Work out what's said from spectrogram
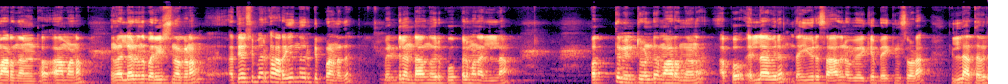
മാറുന്നതാണ് കേട്ടോ ആ മണം. നിങ്ങൾ എല്ലാവരും ഒന്ന് പരീക്ഷിച്ച് നോക്കണം. അത്യാവശ്യം പേർക്ക് അറിയുന്ന ഒരു ടിപ്പാണിത്. ബെഡിലുണ്ടാകുന്ന ഒരു പൂപ്പൽ മണം എല്ലാം പത്ത് മിനിറ്റ് കൊണ്ട് മാറുന്നതാണ്. അപ്പോൾ എല്ലാവരും ദൈവ ഒരു സാധനം ഉപയോഗിക്കുക ബേക്കിംഗ് സോഡ. ഇല്ലാത്തവർ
